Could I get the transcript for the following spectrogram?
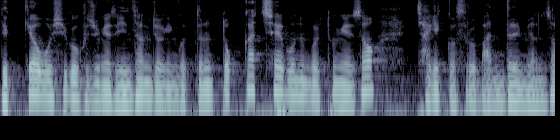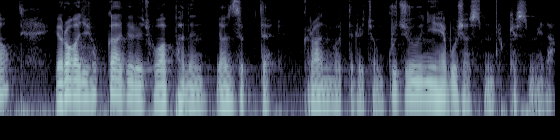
느껴보시고 그 중에서 인상적인 것들은 똑같이 해보는 걸 통해서 자기 것으로 만들면서 여러 가지 효과들을 조합하는 연습들 그러한 것들을 좀 꾸준히 해보셨으면 좋겠습니다.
